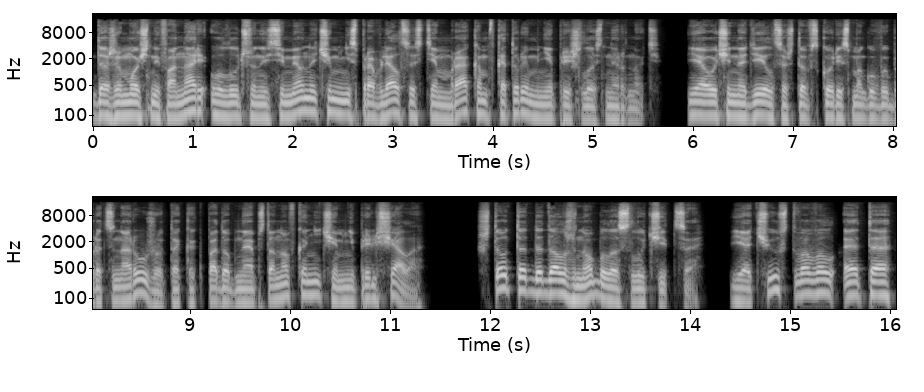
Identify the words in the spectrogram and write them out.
Даже мощный фонарь, улучшенный Семёнычем, не справлялся с тем мраком, в который мне пришлось нырнуть. Я очень надеялся, что вскоре смогу выбраться наружу, так как подобная обстановка ничем не прельщала. Что-то да должно было случиться. Я чувствовал это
